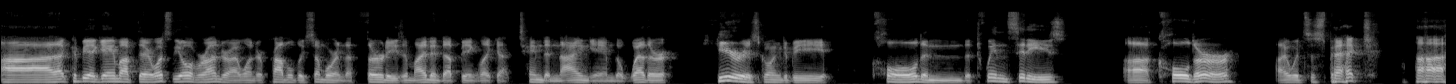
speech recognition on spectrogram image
Uh, that could be a game up there. What's the over under? I wonder. Probably somewhere in the 30s. It might end up being like a 10 to 9 game. The weather here is going to be cold, and the Twin Cities uh, colder, I would suspect. Uh,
